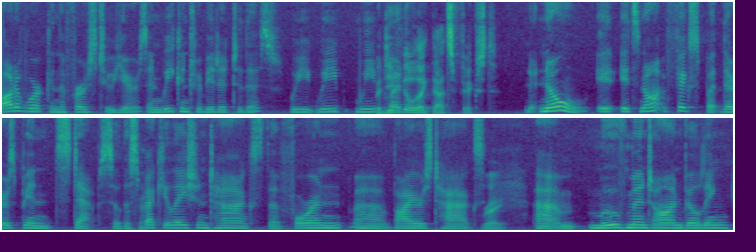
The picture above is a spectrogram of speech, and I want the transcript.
lot of work in the first two years, and we contributed to this. We we we but do you feel like that's fixed? N- No, it, it's not fixed, but there's been steps. So the Okay. speculation tax, the foreign uh, buyers tax, Right. um, movement on building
